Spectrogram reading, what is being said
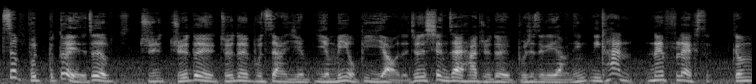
这不不对的，这个绝绝对绝对不自然，也也没有必要的。就是现在它绝对不是这个样。你你看 Netflix 跟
